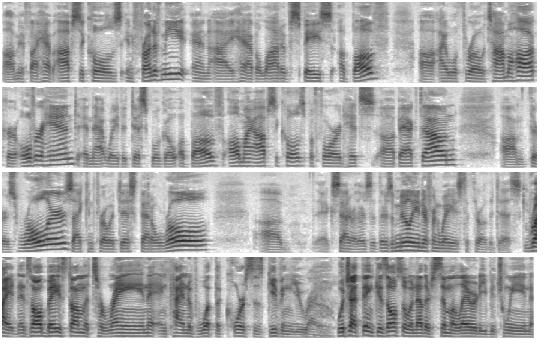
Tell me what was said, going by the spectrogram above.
Um, if I have obstacles in front of me and I have a lot of space above, uh, I will throw tomahawk or overhand, and that way the disc will go above all my obstacles before it hits uh, back down. Um, there's rollers. I can throw a disc that'll roll. Uh, etc. There's a, there's a million different ways to throw the disc. Right, and it's all based on the terrain and kind of what the course is giving you, right. which I think is also another similarity between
